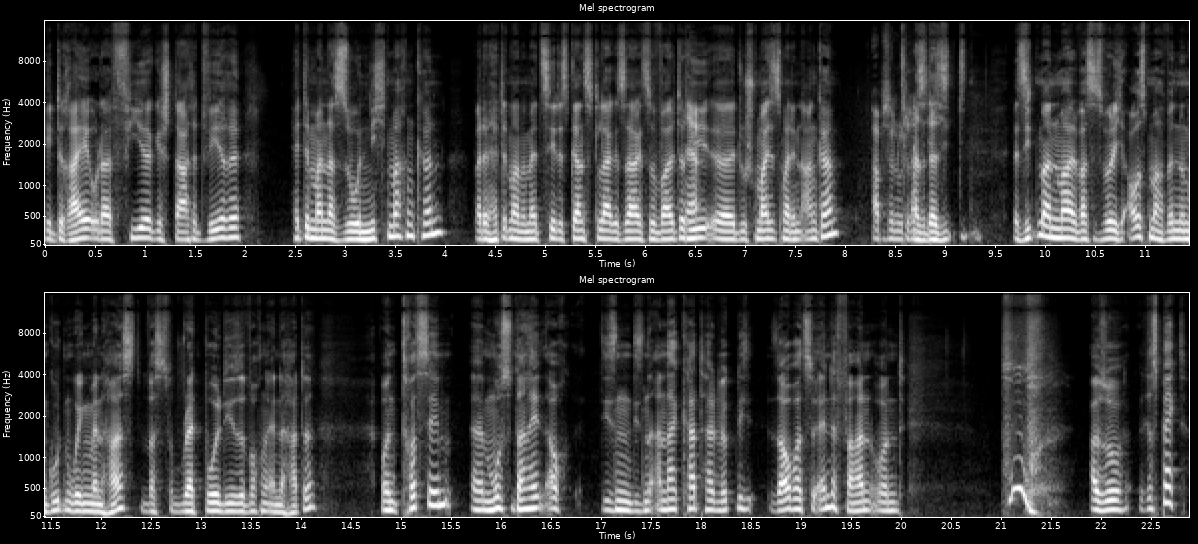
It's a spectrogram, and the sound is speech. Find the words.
P3 oder 4 gestartet wäre, hätte man das so nicht machen können, weil dann hätte man bei Mercedes ganz klar gesagt, so Valtteri, äh, du schmeißt jetzt mal den Anker. Absolut richtig. Also da sieht, da sieht man mal, was es wirklich ausmacht, wenn du einen guten Wingman hast, was Red Bull diese Wochenende hatte. Und trotzdem äh, musst du dann halt auch diesen, diesen Undercut halt wirklich sauber zu Ende fahren und puh, also Respekt.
